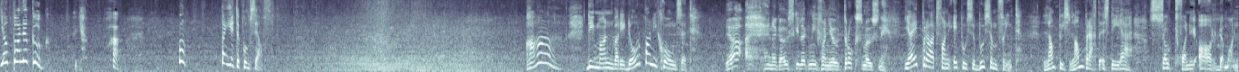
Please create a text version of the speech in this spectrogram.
Jou pannekoek. Ja. Ha. Dan eet ek hom self. Ah, die man wat die dorp aan die grond sit. Ja, en ek hou skielik nie van jou troksmous nie. Jy praat van Eppo se boesemvriend. Lampies Lambregt is die uh, sout van die aarde man.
